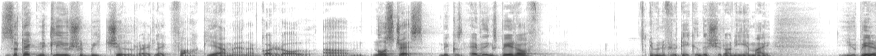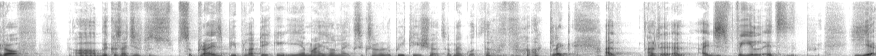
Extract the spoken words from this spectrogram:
So technically, you should be chill, right? Like, fuck, yeah, man, I've got it all. Um, no stress because everything's paid off. Even if you've taken this shit on EMI, you've paid it off. Uh, because I just was surprised people are taking EMIs on like 600 rupee t-shirts. I'm like, what the fuck? Like, I, I, I just feel it's yeah,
